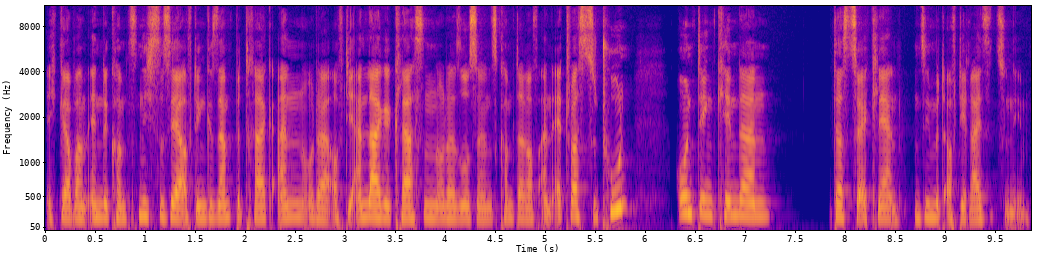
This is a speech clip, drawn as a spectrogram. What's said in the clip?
Ich glaube, am Ende kommt es nicht so sehr auf den Gesamtbetrag an oder auf die Anlageklassen oder so, sondern es kommt darauf an, etwas zu tun und den Kindern das zu erklären und sie mit auf die Reise zu nehmen.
